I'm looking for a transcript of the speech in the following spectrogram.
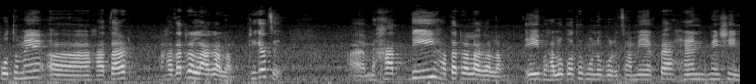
প্রথমে হাতার, হাতাটা লাগালাম, ঠিক আছে? হাত দিয়েই হাতাটা লাগালাম। এই ভালো কথা মনে পড়েছে। আমি একটা হ্যান্ড মেশিন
